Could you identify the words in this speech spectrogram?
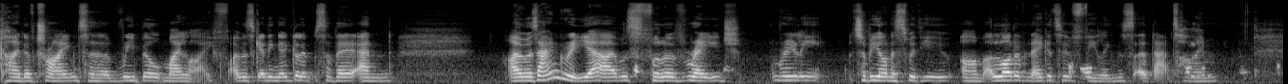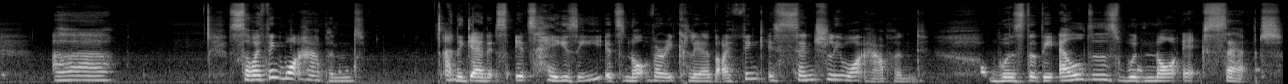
kind of trying to rebuild my life. I was getting a glimpse of it and I was angry. Yeah, I was full of rage, really, to be honest with you. Um, a lot of negative feelings at that time. Uh, so I think what happened and again it's it's hazy it's not very clear but i think essentially what happened was that the elders would not accept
